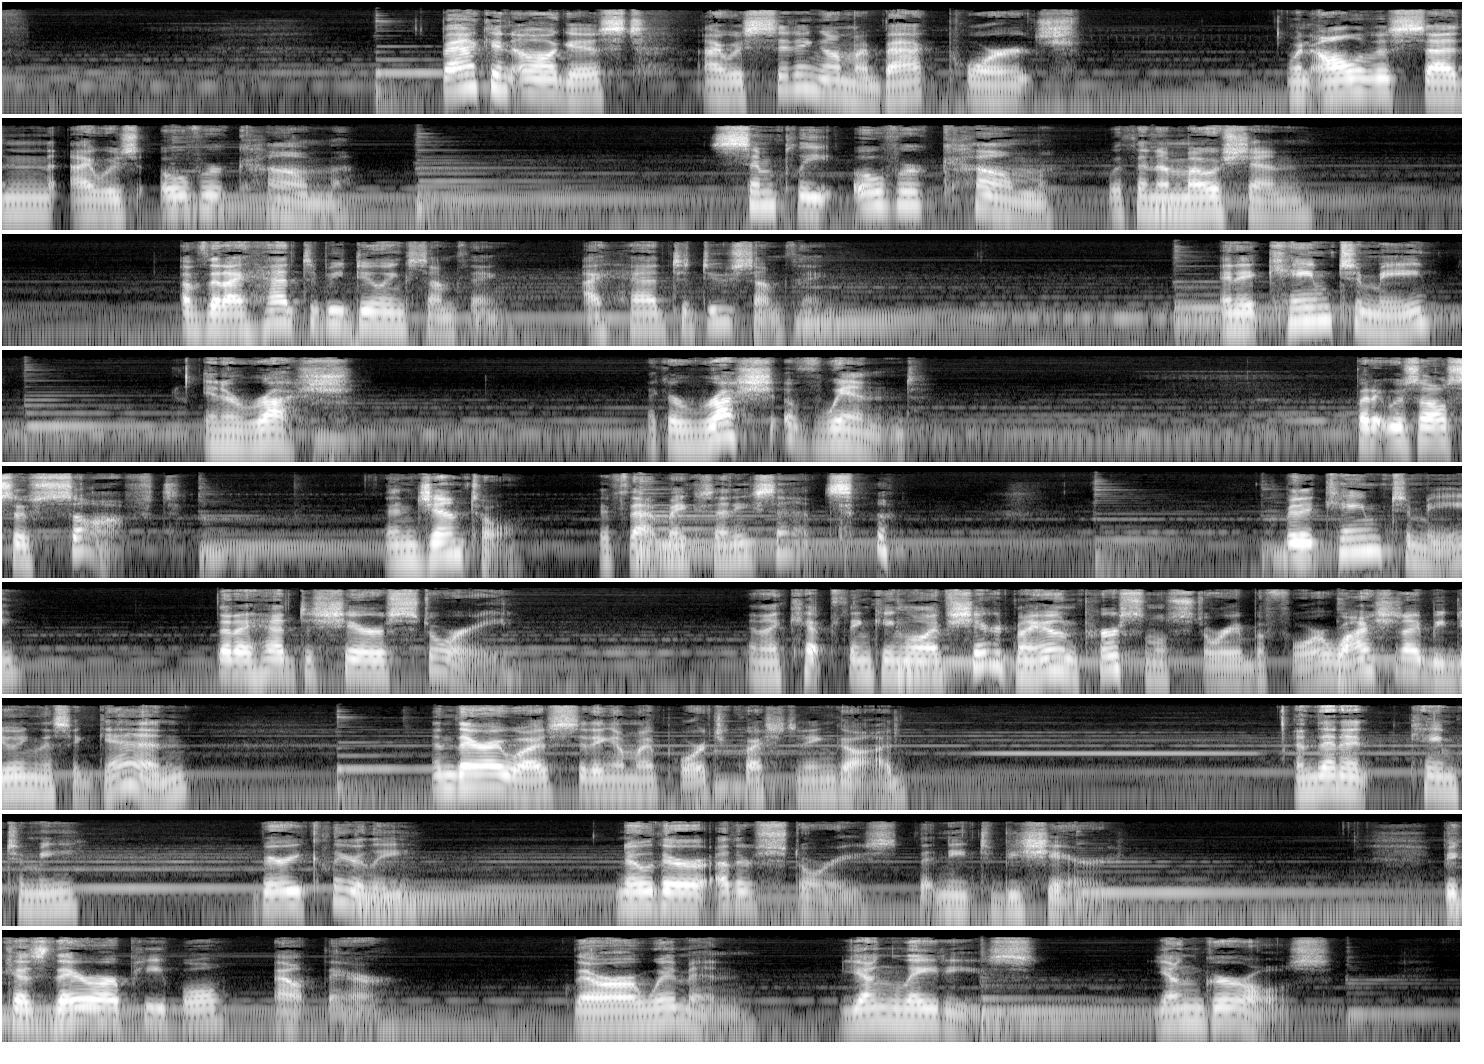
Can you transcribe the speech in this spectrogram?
Back in August, I was sitting on my back porch when all of a sudden I was overcome, simply overcome with an emotion of that I had to be doing something. I had to do something. And it came to me in a rush, like a rush of wind. But it was also soft and gentle, if that makes any sense. but it came to me that I had to share a story. And I kept thinking, well, I've shared my own personal story before. Why should I be doing this again? And there I was, sitting on my porch, questioning God. And then it came to me very clearly no, there are other stories that need to be shared. Because there are people out there, there are women, young ladies, young girls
